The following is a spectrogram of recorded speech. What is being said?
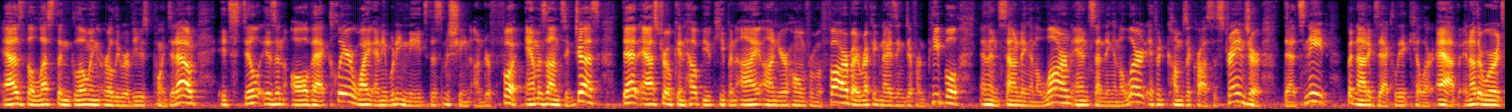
as the less than glowing early reviews pointed out, it still isn't all that clear why anybody needs this machine underfoot. Amazon suggests that Astro can help you keep an eye on your home from afar by recognizing different people and then sounding an alarm and sending an alert if it comes across a stranger. That's neat, but not exactly a killer app. In other words,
